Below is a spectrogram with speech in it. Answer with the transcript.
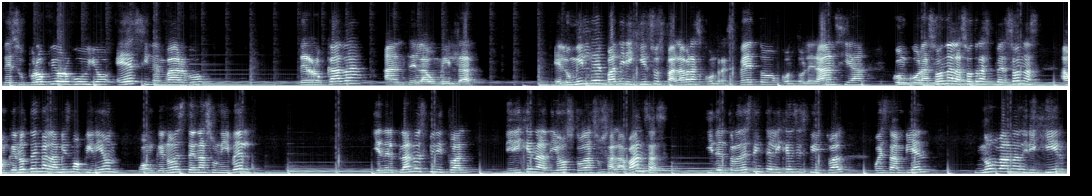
de su propio orgullo, es, sin embargo, derrocada ante la humildad. El humilde va a dirigir sus palabras con respeto, con tolerancia, con corazón a las otras personas, aunque no tengan la misma opinión o aunque no estén a su nivel. Y en el plano espiritual, dirigen a Dios todas sus alabanzas. Y dentro de esta inteligencia espiritual, pues también no van a dirigir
